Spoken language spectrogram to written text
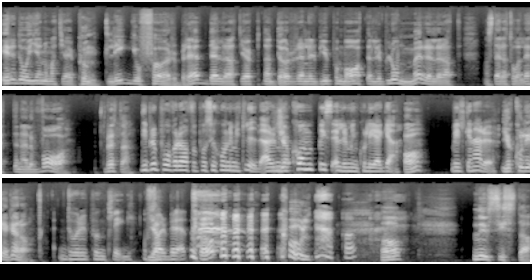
är det då genom att jag är punktlig och förberedd eller att jag öppnar dörren eller bjuder på mat eller blommor eller att man ställer toaletterna eller vad? Berätta. Det beror på vad du har för position i mitt liv. Är du min Ja. kompis eller min kollega? Ja, Vilken är du? jag kollega då? Då är du punktlig och Ja. förberedd. Ja, coolt. Ja. Nu sista.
